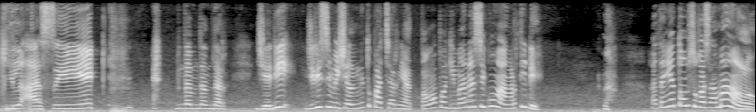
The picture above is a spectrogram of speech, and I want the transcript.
gila asik. eh, bentar, bentar, bentar. Jadi, jadi si Michelle ini tuh pacarnya Tom apa gimana sih? Gue nggak ngerti deh. Lah, katanya Tom suka sama lo.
